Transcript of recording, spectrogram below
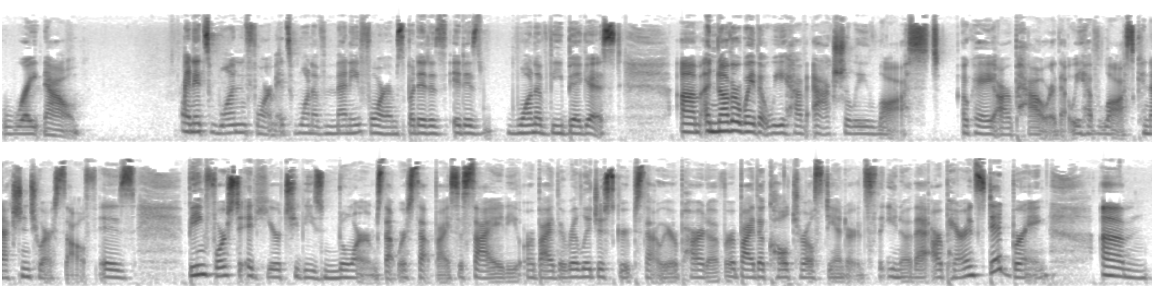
right now and it's one form it's one of many forms but it is it is one of the biggest um, another way that we have actually lost okay, our power, that we have lost connection to ourself, is being forced to adhere to these norms that were set by society or by the religious groups that we were part of or by the cultural standards that, you know, that our parents did bring. Um,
